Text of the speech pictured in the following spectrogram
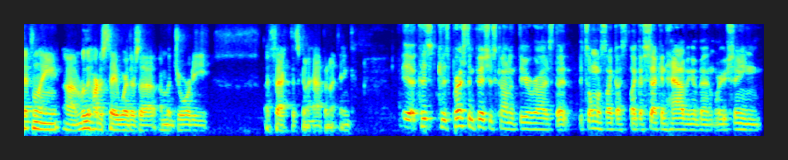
definitely um, really hard to say where there's a, a majority effect that's going to happen. I think. Yeah, because because Preston Pysh has kind of theorized that it's almost like a like a second halving event where you're seeing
